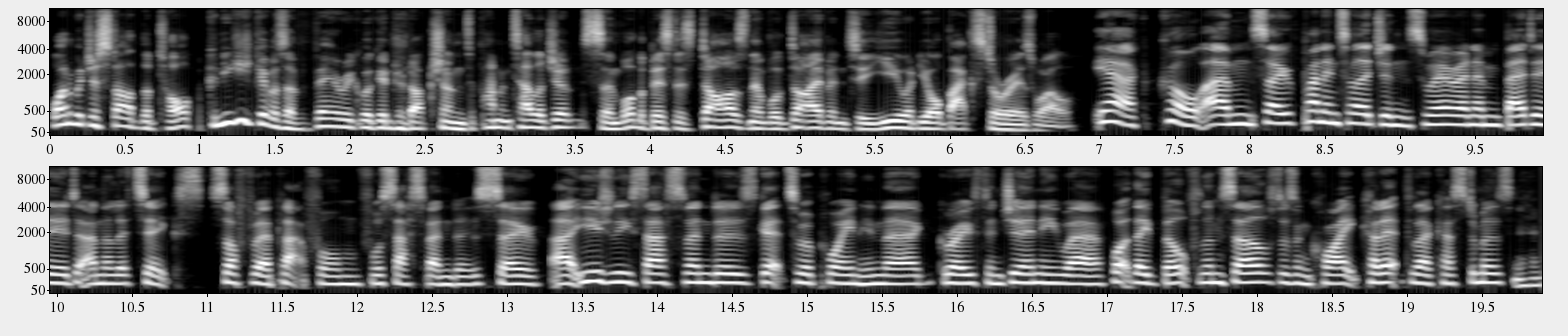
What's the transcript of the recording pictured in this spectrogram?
why don't we just start at the top? Can you just give us a very quick introduction to Pan Intelligence and what the business does, and then we'll dive into you and your backstory as well. Yeah, cool. Um, so Pan Intelligence, we're an embedded analytics software platform for SaaS vendors. So uh, usually SaaS vendors get to a point in their growth and journey where what they've built for themselves doesn't quite cut it for their customers, mm-hmm.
